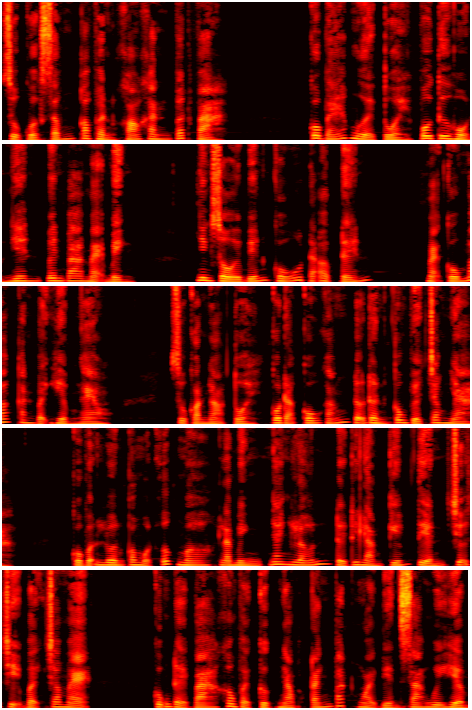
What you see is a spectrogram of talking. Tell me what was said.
dù cuộc sống có phần khó khăn vất vả. Cô bé 10 tuổi vô tư hồn nhiên bên ba mẹ mình. Nhưng rồi biến cố đã ập đến. Mẹ cô mắc căn bệnh hiểm nghèo. Dù còn nhỏ tuổi, cô đã cố gắng đỡ đần công việc trong nhà. Cô vẫn luôn có một ước mơ là mình nhanh lớn để đi làm kiếm tiền chữa trị bệnh cho mẹ. Cũng để ba không phải cực nhọc đánh bắt ngoài biển xa nguy hiểm.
